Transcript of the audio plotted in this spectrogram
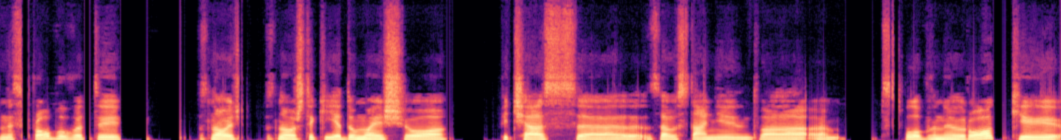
не спробувати? Знову ж знову ж таки, я думаю, що під час е, за останні два е, з половиною роки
